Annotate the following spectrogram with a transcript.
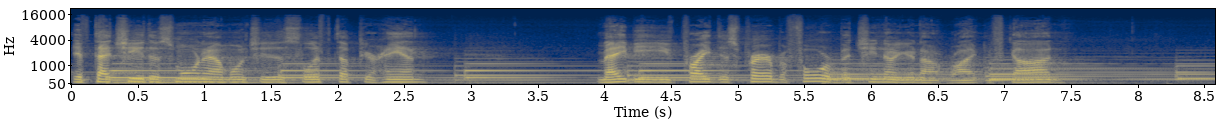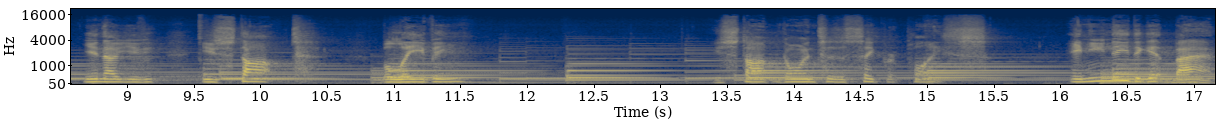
If that's you this morning, I want you to just lift up your hand. Maybe you've prayed this prayer before, but you know you're not right with God. You know you, you stopped believing. You stopped going to the secret place. And you need to get back.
